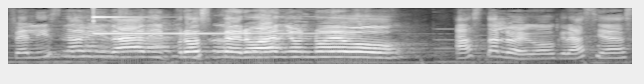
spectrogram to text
¡Feliz Navidad y próspero año nuevo! Hasta luego, gracias.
